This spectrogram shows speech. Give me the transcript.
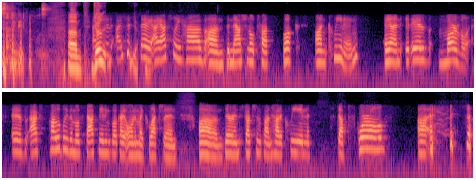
such a good cause. Um, I should, I should yeah. say I actually have um, the National Trust book on cleaning, and it is marvelous. It is actually probably the most fascinating book I own in my collection. Um, there are instructions on how to clean stuffed squirrels. Uh, it's just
